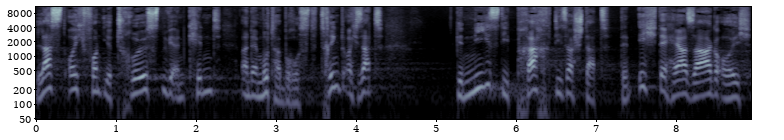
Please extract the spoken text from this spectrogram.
Lasst euch von ihr trösten wie ein Kind an der Mutterbrust. Trinkt euch satt. Genießt die Pracht dieser Stadt, denn ich, der Herr, sage euch,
